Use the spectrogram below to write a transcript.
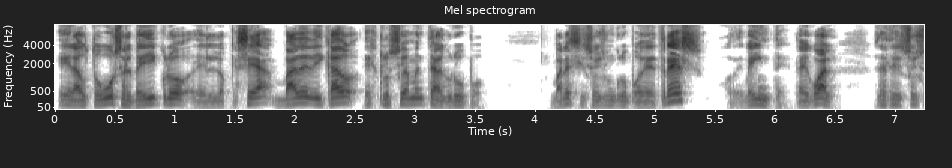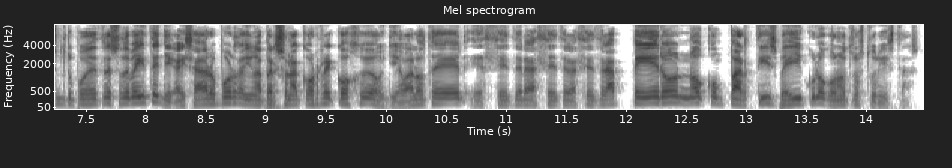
el autobús, el vehículo, lo que sea, va dedicado exclusivamente al grupo. ¿Vale? Si sois un grupo de 3 o de 20, da igual. Es decir, sois un grupo de 3 o de 20, llegáis al aeropuerto, hay una persona que os recoge, os lleva al hotel, etcétera, etcétera, etcétera, pero no compartís vehículo con otros turistas.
